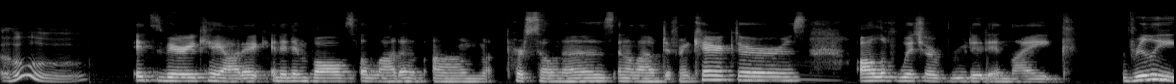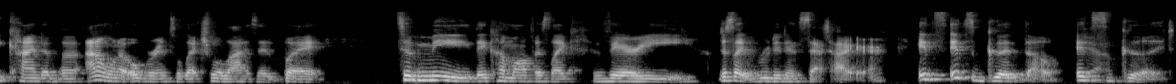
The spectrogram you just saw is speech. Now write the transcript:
Oh. It's very chaotic and it involves a lot of um personas and a lot of different characters. All of which are rooted in like really kind of a I don't want to over intellectualize it, but to me, they come off as like very just like rooted in satire. It's it's good though. It's yeah. good.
